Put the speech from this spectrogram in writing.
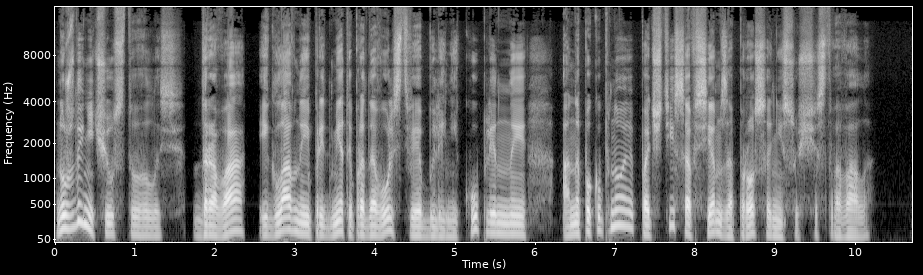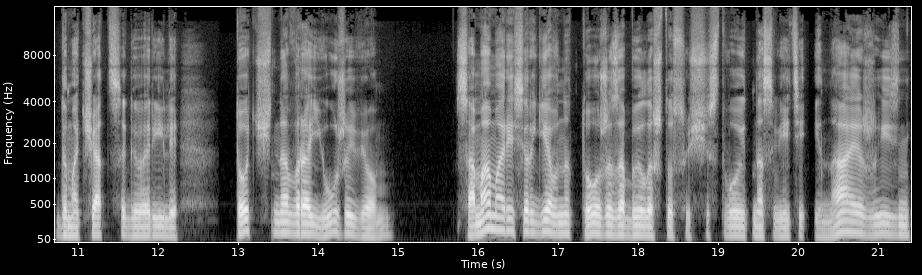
Нужды не чувствовалось, дрова и главные предметы продовольствия были не купленные, а на покупное почти совсем запроса не существовало домочадцы говорили, точно в раю живем. Сама Марья Сергеевна тоже забыла, что существует на свете иная жизнь.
